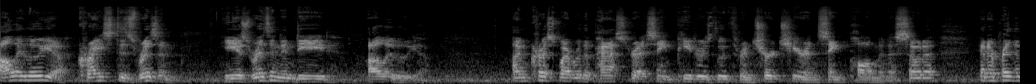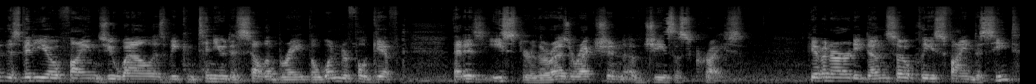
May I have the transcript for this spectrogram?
Alleluia! Christ is risen. He is risen indeed. Alleluia. I'm Chris Weber, the pastor at St. Peter's Lutheran Church here in St. Paul, Minnesota, and I pray that this video finds you well as we continue to celebrate the wonderful gift that is Easter, the resurrection of Jesus Christ. If you haven't already done so, please find a seat,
